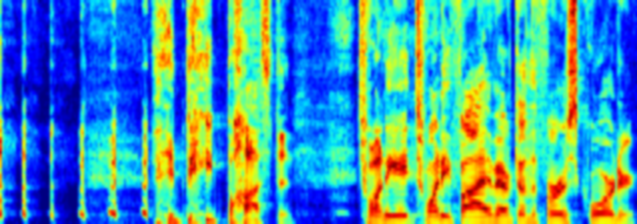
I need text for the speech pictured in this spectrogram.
they beat Boston 28 25 after the first quarter.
